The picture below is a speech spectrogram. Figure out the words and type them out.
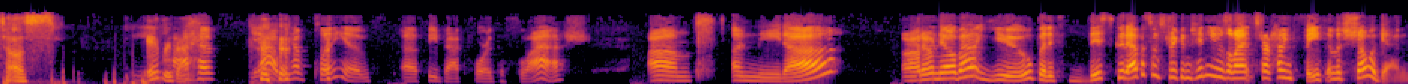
to us? Everybody. have, yeah, we have plenty of uh, feedback for the Flash. Um, Anita, I don't know about you, but if this good episode streak continues, I might start having faith in the show again.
